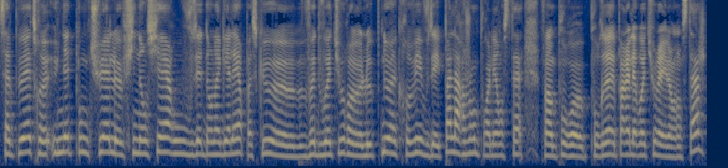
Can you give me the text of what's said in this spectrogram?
Ça peut être une aide ponctuelle financière où vous êtes dans la galère parce que euh, votre voiture, euh, le pneu a crevé, vous n'avez pas l'argent pour aller en stage, enfin pour, euh, pour réparer la voiture et aller en stage.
